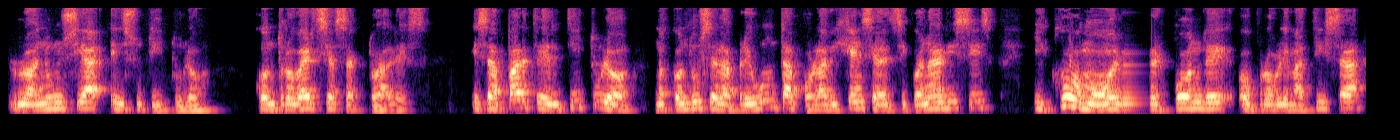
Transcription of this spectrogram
lo anuncia en su título, Controversias actuales. Esa parte del título nos conduce a la pregunta por la vigencia del psicoanálisis y cómo él responde o problematiza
